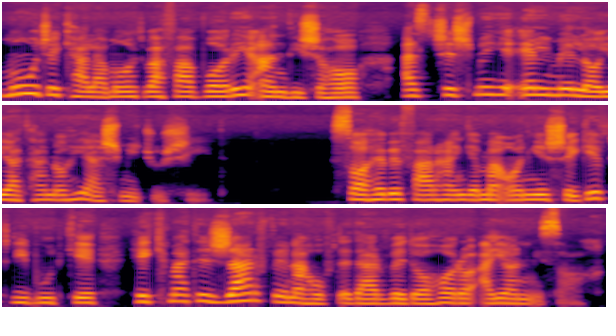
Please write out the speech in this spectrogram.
موج کلمات و فواره اندیشه ها از چشمه علم لایتناهیش می جوشید. صاحب فرهنگ معانی شگفتی بود که حکمت ژرف نهفته در وداها را عیان می ساخت.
